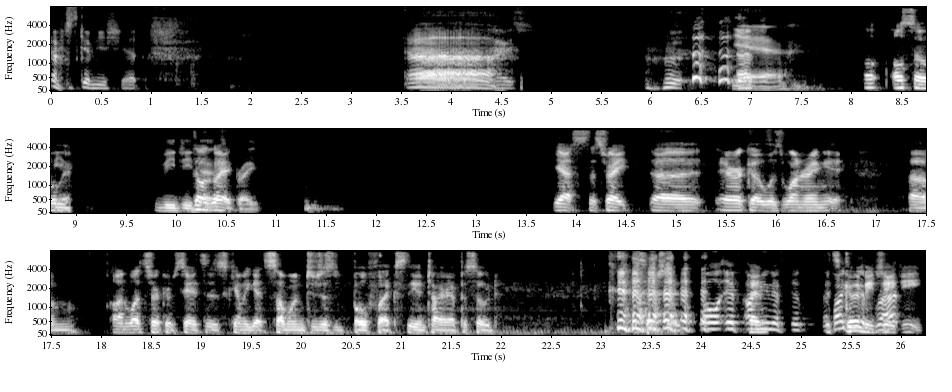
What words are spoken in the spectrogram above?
I'm just giving you shit. Ugh. Nice. yeah, Oh, also, VG Go- go ahead. right? Yes, that's right. Uh, Erica was wondering um, on what circumstances can we get someone to just bowflex the entire episode? Well, if I And mean, if, if, if it's I going can to be get Brad, JD.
